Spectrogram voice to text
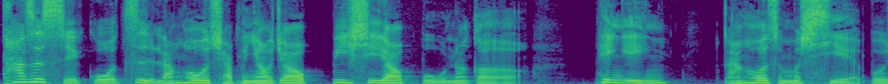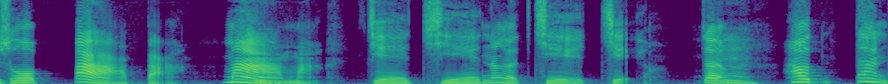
他是写国字，然后小朋友就要必须要补那个拼音，然后怎么写？比如说爸爸妈妈、嗯、姐姐，那个姐姐，对，嗯、好，但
